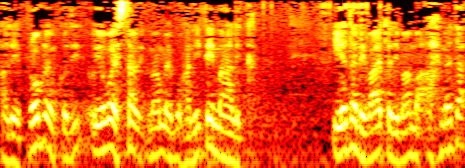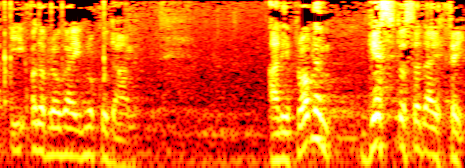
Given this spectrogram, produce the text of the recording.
Ali je problem kod, i ovo je stav mama Ebu i Malika. I jedan rivajt od imama Ahmeda i odabrao ga Ibnu Kudame. Ali je problem gdje se to sada daje fej.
